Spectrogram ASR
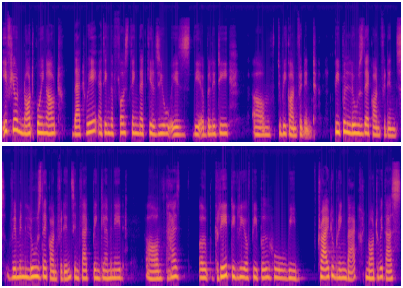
if you're not going out that way i think the first thing that kills you is the ability um, to be confident people lose their confidence women lose their confidence in fact pink lemonade um, has a great degree of people who we try to bring back, not with us,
